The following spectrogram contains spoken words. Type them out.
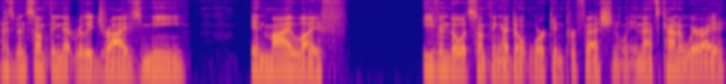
has been something that really drives me in my life, even though it's something I don't work in professionally. And that's kind of where I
